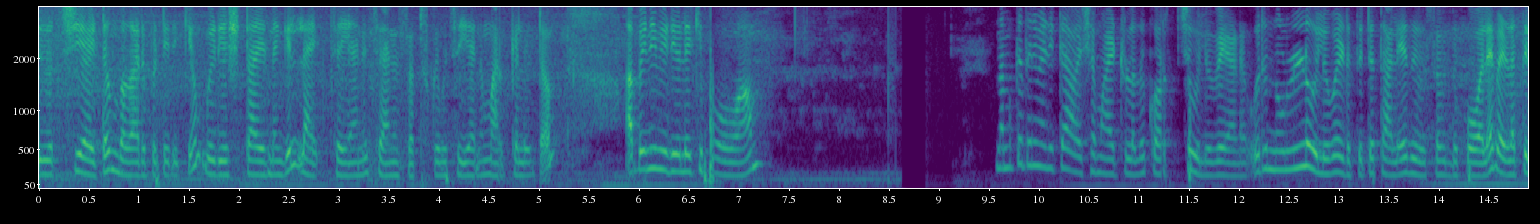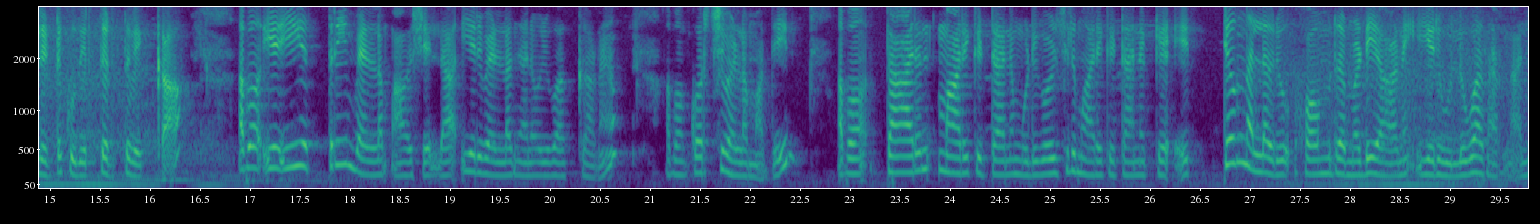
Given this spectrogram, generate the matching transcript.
തീർച്ചയായിട്ടും ഉപകാരപ്പെട്ടിരിക്കും. വീഡിയോ ഇഷ്ടമായിട്ടുണ്ടെങ്കിൽ ലൈക്ക് ചെയ്യാനും ചാനൽ സബ്സ്ക്രൈബ് ചെയ്യാനും മറക്കല്ല അപ്പോൾ ഇനി വീഡിയോയിലേക്ക് പോവാം. നമുക്കിതിന് വേണ്ടിയിട്ട് ആവശ്യമായിട്ടുള്ളത് കുറച്ച് ഉലുവയാണ്. ഒരു നുള്ളു ഉലുവ എടുത്തിട്ട് തലേ ദിവസം ഇതുപോലെ വെള്ളത്തിലിട്ട് കുതിർത്തെടുത്ത് വെക്കുക. അപ്പോൾ ഈ എത്രയും വെള്ളം ആവശ്യമില്ല. ഈ ഒരു വെള്ളം ഞാൻ ഒഴിവാക്കുകയാണ്. അപ്പം കുറച്ച് വെള്ളം മതി. അപ്പോൾ താരൻ മാറി കിട്ടാനും മുടികൊഴിച്ചിൽ മാറി കിട്ടാനൊക്കെ ഏറ്റവും നല്ല ഒരു ഹോം റെമഡിയാണ് ഈ ഒരു ഉലുവ എന്ന് പറഞ്ഞാൽ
